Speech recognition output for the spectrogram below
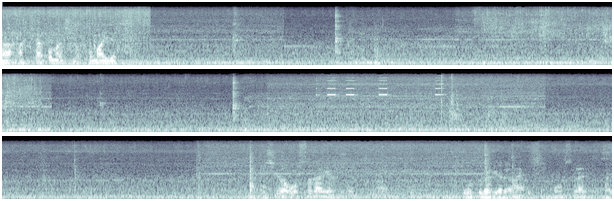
は秋田小町の狛江です。塩はオーストラリアの塩ですね。オーストラリアではい、オーストラリアです、はい。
